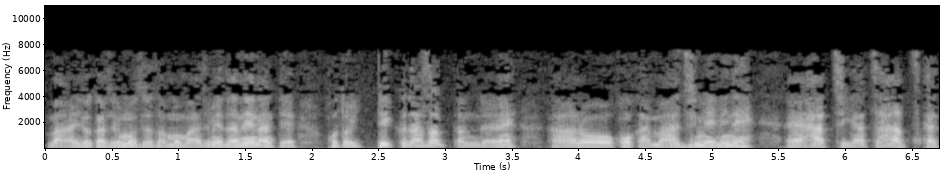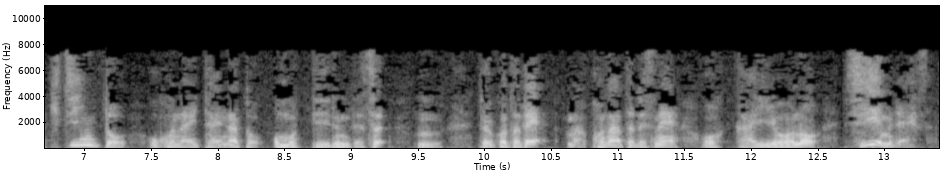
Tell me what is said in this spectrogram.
まあ、ひろかじもせさんも真面目だね、なんてことを言ってくださったんでね、あの、今回真面目にね、8月20日きちんと行いたいなと思っているんです。うん。ということで、まあ、この後ですね、オフ会用の CM です。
